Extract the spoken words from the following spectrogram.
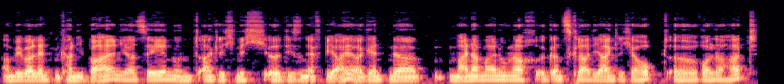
ambivalenten Kannibalen ja sehen und eigentlich nicht äh, diesen FBI-Agenten, der meiner Meinung nach ganz klar die eigentliche Hauptrolle äh, hat.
